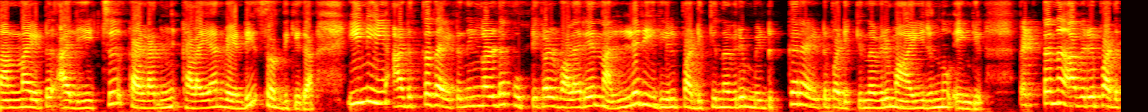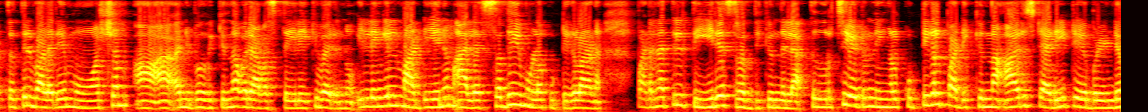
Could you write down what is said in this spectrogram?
നന്നായിട്ട് അലിയിച്ച് കളഞ്ഞ് കളയാൻ വേണ്ടി ശ്രദ്ധിക്കുക. ഇനി അടുത്തതായിട്ട് നിങ്ങളുടെ കുട്ടികൾ വളരെ നല്ല രീതിയിൽ പഠിക്കുന്നവരും മിടുക്കരായിട്ട് പഠിക്കുന്നവരുമായിരുന്നു എങ്കിൽ പെട്ടെന്ന് അവർ പഠിത്തത്തിൽ വളരെ മോശം അനുഭവിക്കുന്ന ഒരവസ്ഥയിലേക്ക് വരുന്നു. ഇല്ലെങ്കിൽ മടിയനും അലസതയുമുള്ള കുട്ടികളാണ്. പഠനത്തിൽ തീരെ ശ്രദ്ധിക്കുന്നില്ല. തീർച്ചയായിട്ടും നിങ്ങൾ കുട്ടികൾ പഠിക്കുന്ന ആ ഒരു സ്റ്റഡി ടേബിളിന്റെ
